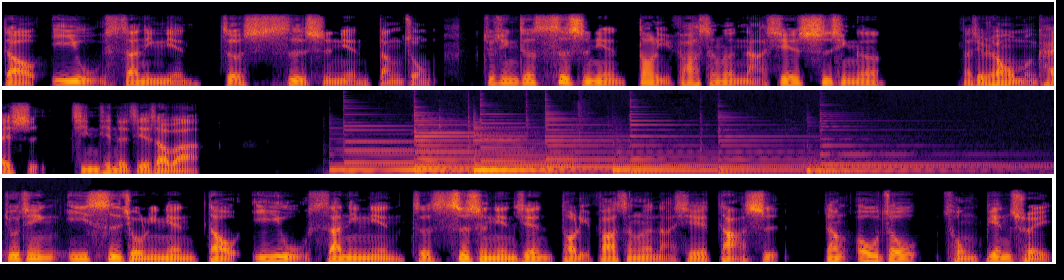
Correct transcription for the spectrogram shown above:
到一五三零年这四十年当中。究竟这四十年到底发生了哪些事情呢？那就让我们开始今天的介绍吧。究竟一四九零年到一五三零年这四十年间，到底发生了哪些大事，让欧洲从边陲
